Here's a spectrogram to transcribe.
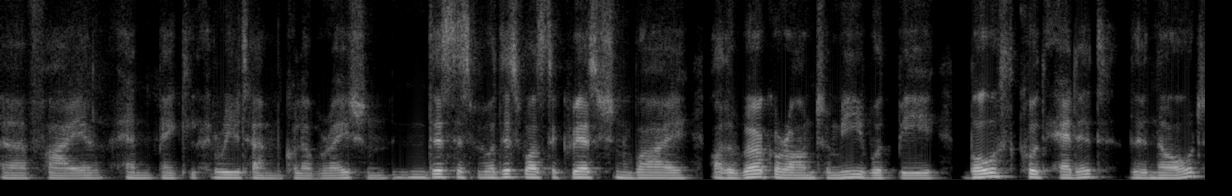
uh, file and make real-time collaboration. This is what this was the question why, or the workaround to me would be both could edit the node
